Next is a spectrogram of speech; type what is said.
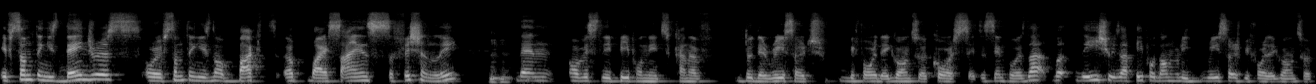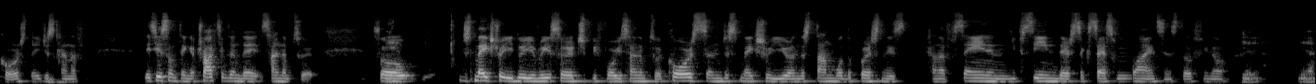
if something is dangerous or if something is not backed up by science sufficiently, mm-hmm. then obviously people need to kind of do their research before they go into a course. It's as simple as that. But the issue is that people don't really research before they go into a course. They just kind of they see something attractive and they sign up to it. So yeah just make sure you do your research before you sign up to a course and just make sure you understand what the person is kind of saying and you've seen their success with clients and stuff you know yeah yeah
